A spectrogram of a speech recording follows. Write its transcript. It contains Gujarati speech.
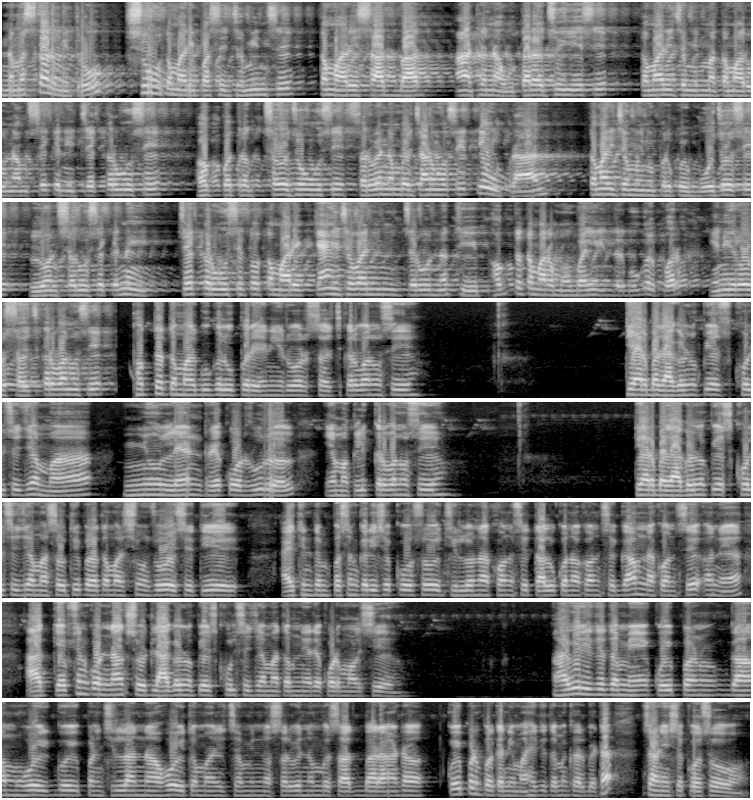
નમસ્કાર મિત્રો, શું તમારી પાસે જમીન છે? તમારે સાત બાર આઠ ના ઉતારા જોઈએ છે. તમારી જમીનમાં તમારું નામ છે કે નહીં ચેક કરવું છે? હકપત્રક છ જોવું છે. સર્વે નંબર જાણવો છે તે ઉપરાંત તમારી જમીન ઉપર કોઈ બોજો છે, લોન શરૂ છે કે નહીં ચેક કરવું છે તો તમારે ક્યાંય જવાની જરૂર નથી. ફક્ત તમારા મોબાઈલની અંદર ગૂગલ પર એની રોડ સર્ચ કરવાનું છે. ફક્ત તમારા ગૂગલ ઉપર એની રોડ સર્ચ કરવાનું છે. ત્યારબાદ આગળનું પેજ ખોલશે જેમાં ન્યૂ લેન્ડ રેકોર્ડ રૂરલ, એમાં ક્લિક કરવાનું છે. ત્યારબાદ આગળનું પેજ ખોલશે જેમાં સૌથી પહેલાં તમારે શું જોવે છે તે આઈ થિંક તમે પસંદ કરી શકો છો. જિલ્લો નાખવાનો છે, તાલુકો નાખવાનો છે, ગામ નાખવાનું છે અને આ કેપ્શન કોડ નાખશો એટલે આગળનું પેજ ખુલશે જેમાં તમને રેકોર્ડ મળશે. આવી રીતે તમે કોઈ પણ ગામ હોય, કોઈ પણ જિલ્લાના હોય, તમારી જમીનનો સર્વે નંબર સાત બાર આઠ કોઈ પણ પ્રકારની માહિતી તમે ઘર બેઠા જાણી શકો છો.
